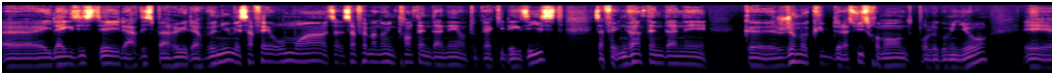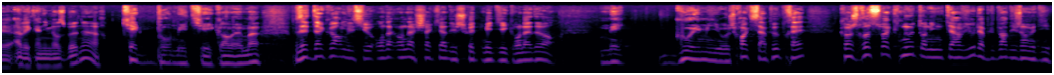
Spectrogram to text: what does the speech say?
Euh, il a existé, il a disparu, il est revenu, mais ça fait au moins, ça, ça fait maintenant une trentaine d'années en tout cas qu'il existe. Ça fait une vingtaine d'années que je m'occupe de la Suisse romande pour le Gomio, et euh, avec un immense bonheur. Quel beau métier quand même. hein. Vous êtes d'accord, messieurs? On a, on a chacun des chouettes métiers qu'on adore. Mais Goemio, je crois que c'est à peu près. Quand je reçois Knut en interview, la plupart des gens me disent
